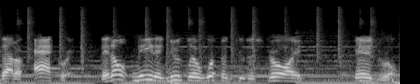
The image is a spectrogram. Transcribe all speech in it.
that are accurate. They don't need a nuclear weapon to destroy Israel.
